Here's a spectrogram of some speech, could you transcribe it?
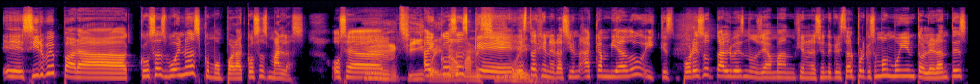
eh, sirve para cosas buenas como para cosas malas. O sea, Mm, sí, hay no cosas mames, que sí, esta generación ha cambiado y que por eso tal vez nos llaman generación de cristal, porque somos muy intolerantes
